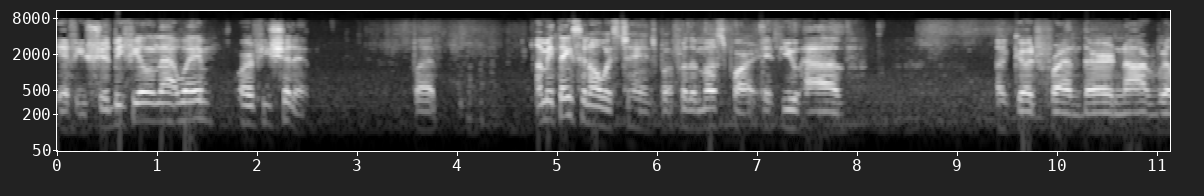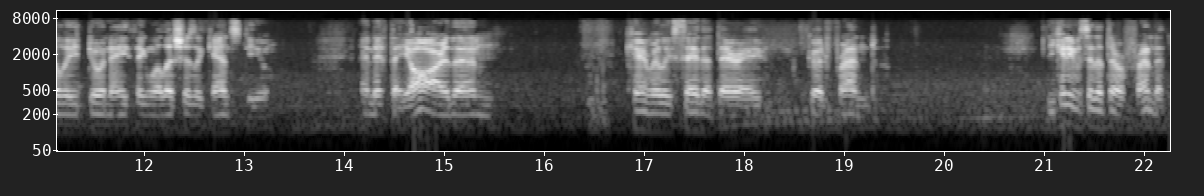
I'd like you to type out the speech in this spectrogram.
if you should be feeling that way or if you shouldn't. But I mean, things can always change, but for the most part, if you have a good friend, they're not really doing anything malicious against you. And if they are, then can't really say that they're a good friend. You can't even say that they're a friend at,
